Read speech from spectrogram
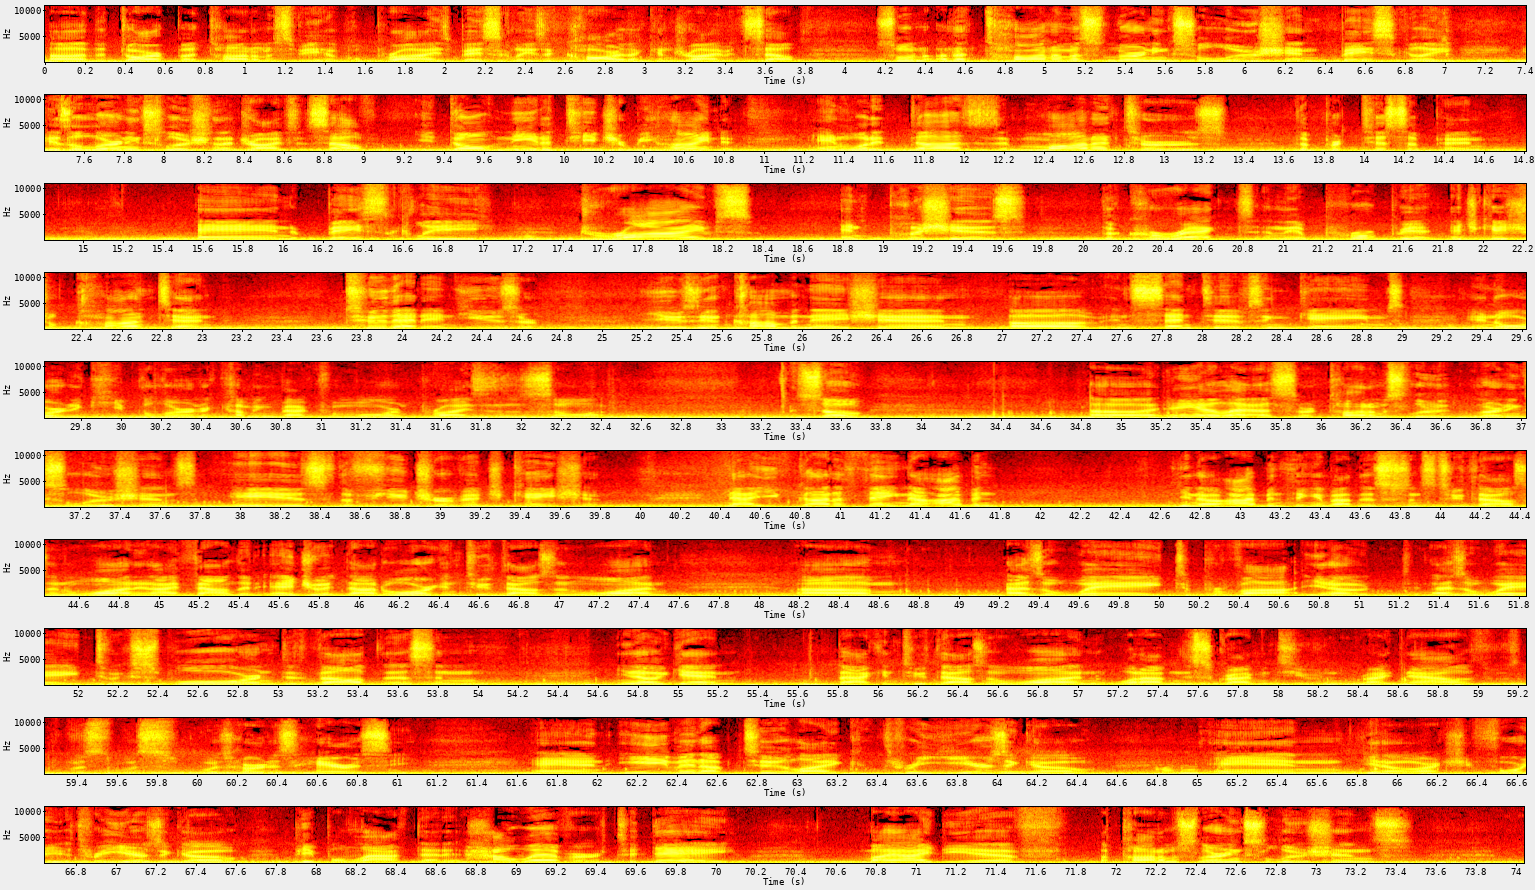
Uh, the DARPA Autonomous Vehicle Prize basically is a car that can drive itself. So an, an, autonomous learning solution basically is a learning solution that drives itself. You don't need a teacher behind it. And what it does is it monitors the participant and basically drives and pushes the correct and the appropriate educational content to that end user using a combination of incentives and games in order to keep the learner coming back for more and prizes and so on. So, uh, ALS or Autonomous Learning Solutions is the future of education. Now, you've got to think. Now, I've been, you know, I've been thinking about this since 2001, and I founded Eduit.org in 2001. Um, as a way to provide, you know, as a way to explore and develop this. And, you know, again, back in 2001, what I'm describing to you right now was, was, was, was heard as heresy. And even up to like three years ago, and, you know, actually four years, three years ago, people laughed at it. However, today, my idea of autonomous learning solutions,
